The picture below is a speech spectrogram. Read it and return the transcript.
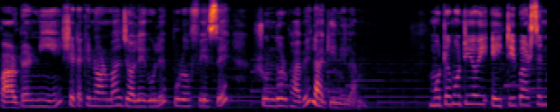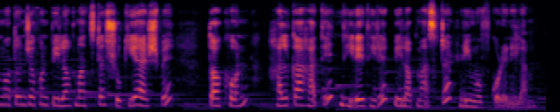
পাউডার নিয়ে সেটাকে নর্মাল জলে গুলে পুরো ফেসে সুন্দরভাবে লাগিয়ে নিলাম। মোটামুটি ওই এইটি পার্সেন্ট মতন যখন পিল অফ মাস্কটা শুকিয়ে আসবে, তখন হালকা হাতে ধীরে ধীরে পিল অফ মাস্কটা রিমুভ করে নিলাম।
